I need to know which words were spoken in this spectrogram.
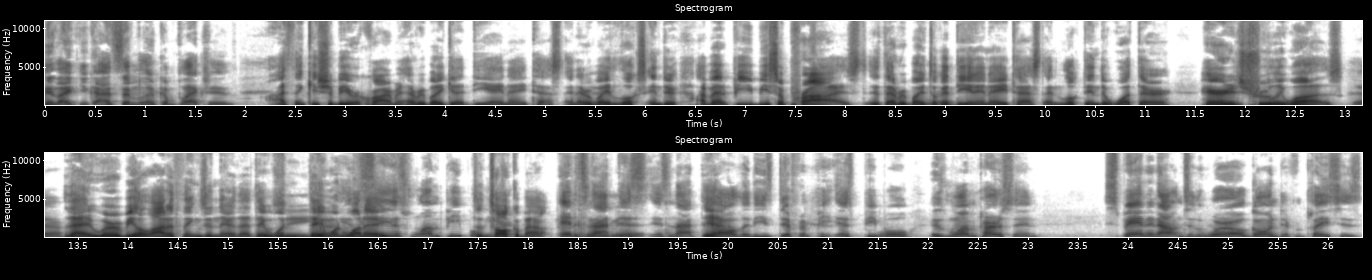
like you got similar complexions. I think it should be a requirement. Everybody get a DNA test, and everybody looks into. I bet you'd be surprised if everybody took a DNA test and looked into what their heritage truly was. yeah. That there would be a lot of things in there that they You'll wouldn't. see, they yeah. wouldn't You want see to it's one people to here. talk about. And That's it's not this. it. It's not the, Yeah. all of these different people. It's people. It's one person spanning out into the world, going different places,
